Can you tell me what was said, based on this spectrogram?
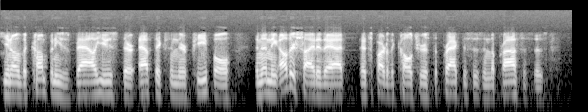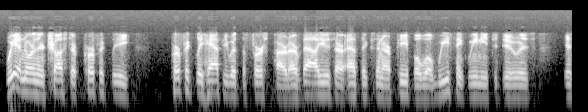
you know, the company's values, their ethics, and their people. And then the other side of that, that's part of the culture, is the practices and the processes. We at Northern Trust are perfectly, perfectly happy with the first part, our values, our ethics, and our people. What we think we need to do is, is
